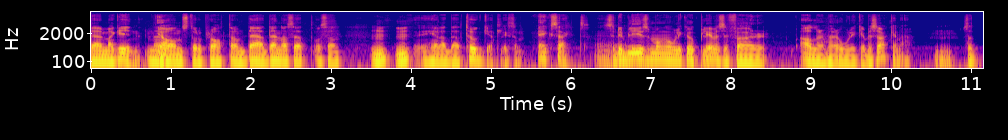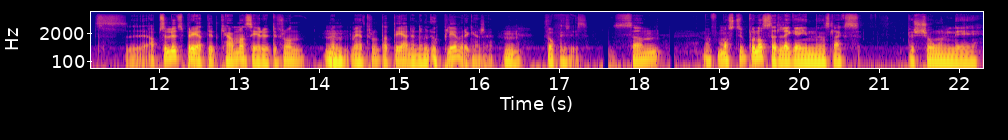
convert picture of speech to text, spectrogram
är magin. När Ja. någon står och pratar om det den har sett och sen Mm, mm. hela det tugget liksom. Exakt. Så Eh. det blir ju så många olika upplevelser för alla de här olika besökarna. Mm. Så att eh, absolut spretigt kan man se det utifrån. Men, Mm. men jag tror inte att det är det när man upplever det kanske. Mm. Förhoppningsvis. Sen, man måste ju på något sätt lägga in en slags personlig,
